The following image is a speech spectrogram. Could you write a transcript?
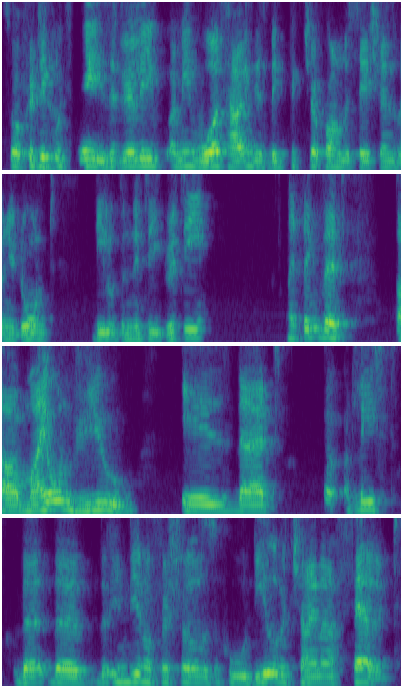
So a critic yeah. would say, is it really, I mean, worth having these big picture conversations when you don't deal with the nitty gritty? I think that uh, my own view is that uh, at least the, the the Indian officials who deal with China felt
